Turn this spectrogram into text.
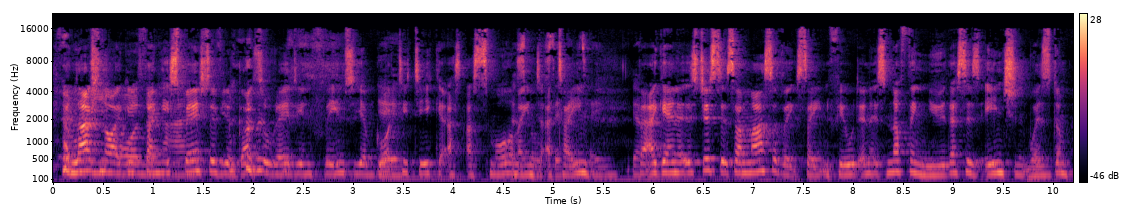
and that's not a good thing, especially if your gut's already inflamed. So you've got Yeah. to take it a, a small amount small at a a time. time, yeah. But again, it's just it's a massively exciting field, and it's nothing new. This is ancient wisdom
